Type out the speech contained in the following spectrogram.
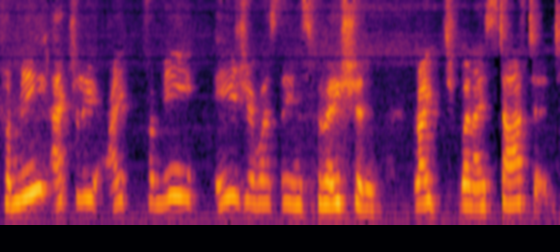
for me, actually, I for me, Asia was the inspiration right when I started.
